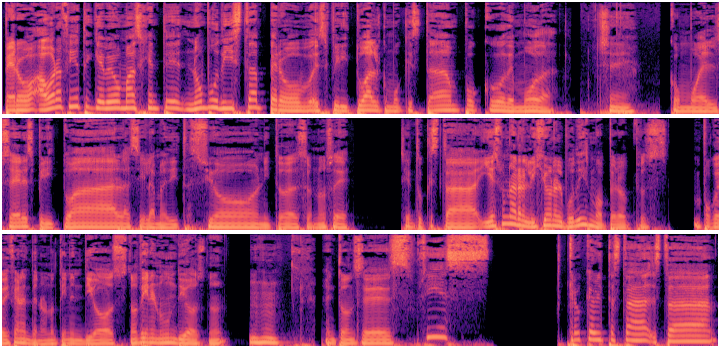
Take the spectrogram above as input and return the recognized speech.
Pero ahora fíjate que veo más gente, no budista, pero espiritual, como que está un poco de moda. Sí. Como el ser espiritual, así la meditación y todo eso, no sé. Siento que está... Y es una religión el budismo, pero pues un poco diferente, ¿no? No tienen Dios, no tienen un Dios, ¿no? Entonces, sí es. Creo que ahorita está, está.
